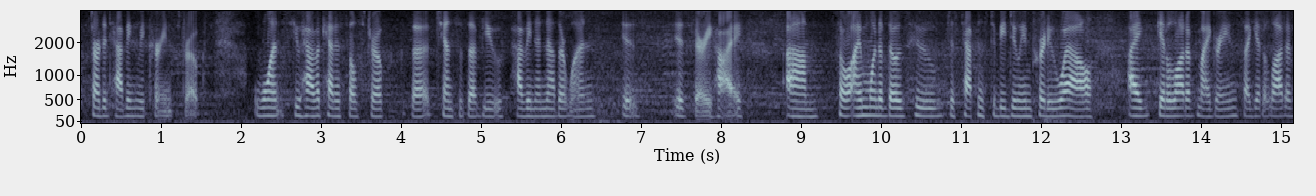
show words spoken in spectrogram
started having recurring strokes. Once you have a CADASIL stroke, the chances of you having another one is, is very high. Um, so I'm one of those who just happens to be doing pretty well. I get a lot of migraines, I get a lot of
